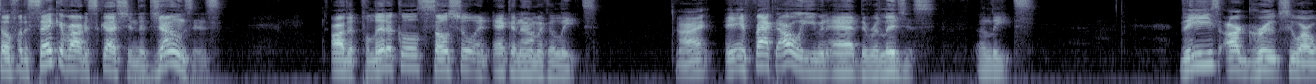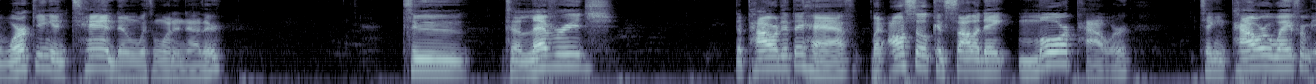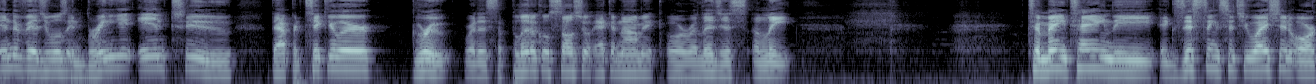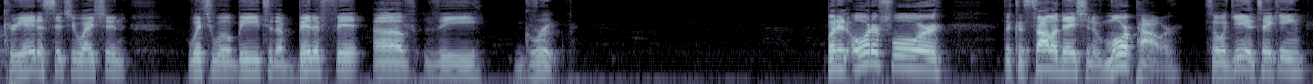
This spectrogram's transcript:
So, for the sake of our discussion, the Joneses are the political, social, and economic elites. All right. And in fact, I will even add the religious elites. These are groups who are working in tandem with one another to to leverage the power that they have, but also consolidate more power, taking power away from individuals and bringing it into that particular group, whether it's a political, social, economic, or religious elite, to maintain the existing situation or create a situation which will be to the benefit of the group. But in order for the consolidation of more power, so again, taking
